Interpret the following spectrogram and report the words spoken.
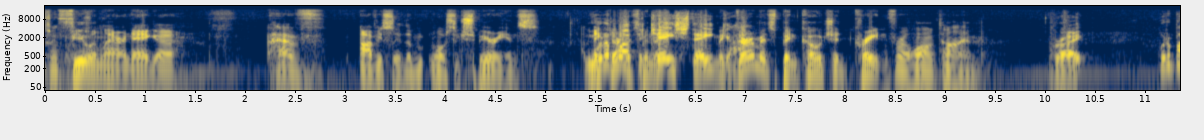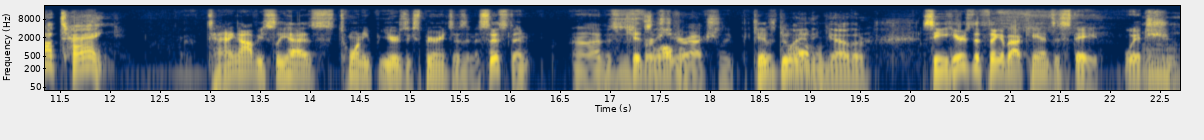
so Few and Larinaga have obviously the most experience. What about the been K State guy? McDermott's been coach at Creighton for a long time. Right. What about Tang? Tang obviously has 20 years experience as an assistant. Uh, this is his first love year him. actually. Kids They're do playing love him. together. See, here's the thing about Kansas State, which Mm.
